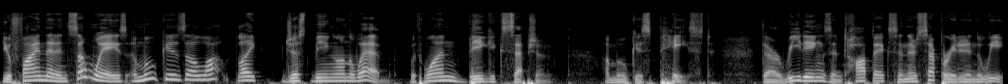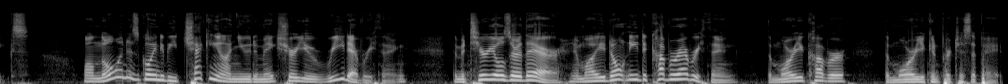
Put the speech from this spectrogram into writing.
You'll find that in some ways, a MOOC is a lot like just being on the web, with one big exception. A MOOC is paced. There are readings and topics, and they're separated in the weeks. While no one is going to be checking on you to make sure you read everything, the materials are there, and while you don't need to cover everything, the more you cover, the more you can participate.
